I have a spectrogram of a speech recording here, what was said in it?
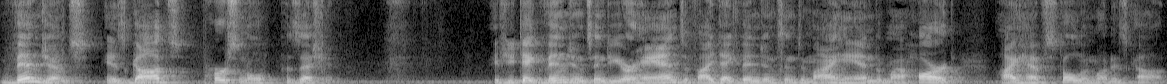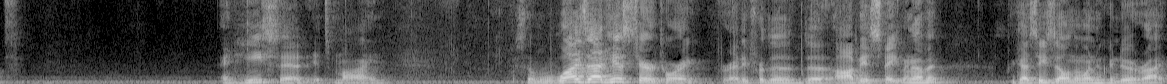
Vengeance is God's personal possession. If you take vengeance into your hands, if I take vengeance into my hand or my heart, I have stolen what is God's. And he said, It's mine. So, why is that his territory? Ready for the, the obvious statement of it? Because he's the only one who can do it right.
